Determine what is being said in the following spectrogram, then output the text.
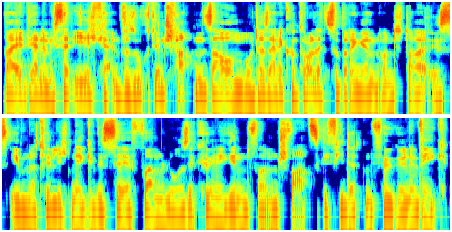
weil der nämlich seit Ewigkeiten versucht, den Schattensaum unter seine Kontrolle zu bringen. Und da ist ihm natürlich eine gewisse formlose Königin von schwarz gefiederten Vögeln im Weg.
